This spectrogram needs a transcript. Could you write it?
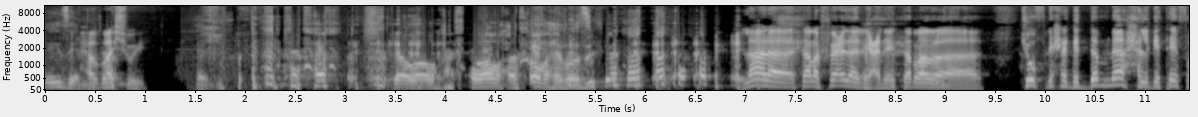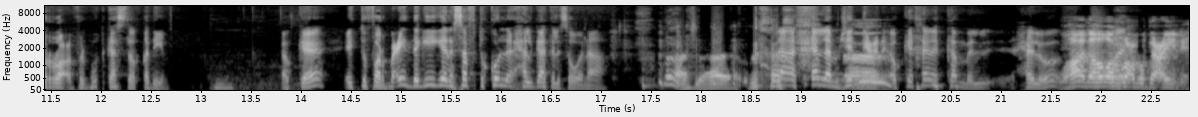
اي زين احب أشوي. لا واضح واضح واضح يا فوزي. لا لا ترى فعلا يعني ترى شوف نحن قدمنا حلقتين في الرعب في البودكاست القديم. أوكي؟ أنتوا في 40 دقيقة نسفتوا كل الحلقات اللي سويناها. لا أتكلم جد يعني. أوكي خلينا نكمل. حلو. وهذا هو طيب. الرعب بعينه.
